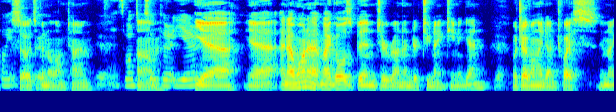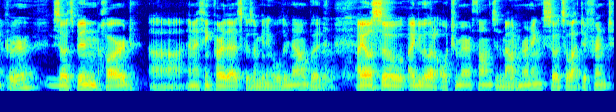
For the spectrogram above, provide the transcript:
Oh yeah. so it's Okay. been a long time. Yeah. Yeah, It's one to two um, per year. Yeah, yeah, and I wanna. My goal's been to run under two nineteen again, Yeah. which I've only done twice in my career. Mm-hmm. So it's been hard, uh, and I think part of that is because I'm getting older now. But Yeah. I also I do a lot of ultra marathons and mountain running, so it's a lot different.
